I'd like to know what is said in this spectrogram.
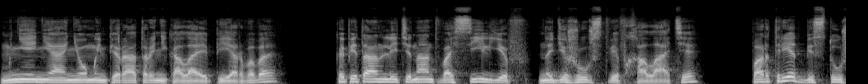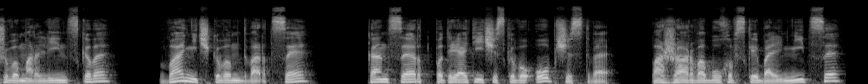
мнение о нем императора Николая I, капитан-лейтенант Васильев на дежурстве в халате, портрет Бестужева-Марлинского, Ванечковом дворце, концерт патриотического общества – пожар в Обуховской больнице,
